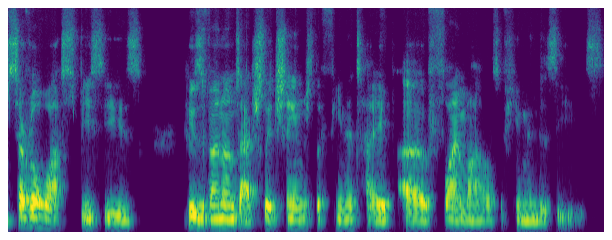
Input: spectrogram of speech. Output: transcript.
several wasp species whose venoms actually change the phenotype of fly models of human disease.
